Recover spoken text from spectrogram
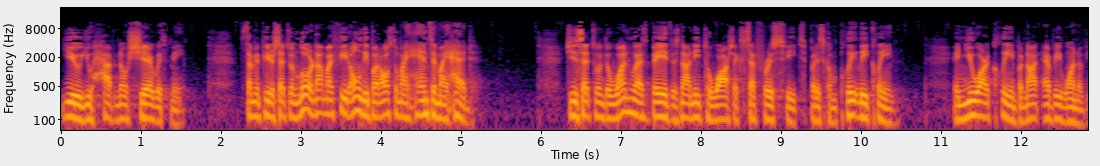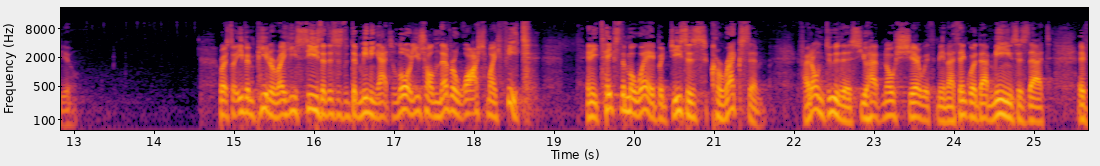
you, you have no share with me. Simon Peter said to him, Lord, not my feet only, but also my hands and my head. Jesus said to him, The one who has bathed does not need to wash except for his feet, but is completely clean. And you are clean, but not every one of you. Right, so even Peter, right, he sees that this is the demeaning act. Lord, you shall never wash my feet. And he takes them away, but Jesus corrects him. If I don't do this, you have no share with me. And I think what that means is that if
